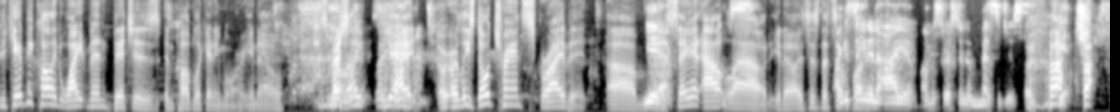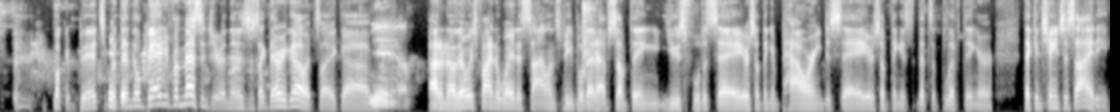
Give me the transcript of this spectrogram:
you can't be calling white men bitches in public anymore. You know, I know, Especially- right? Yeah, or, or at least don't transcribe it. Um, Yeah. just say it out loud. You know, it's just that's so I can say it in an IM. I'm gonna start sending messages. Like, bitch. fucking bitch. But then they'll ban you from Messenger, and then it's just like there we go. It's like um, yeah. I don't know. They always find a way to silence people that have something useful to say, or something empowering to say, or something is that's uplifting, or that can change society.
